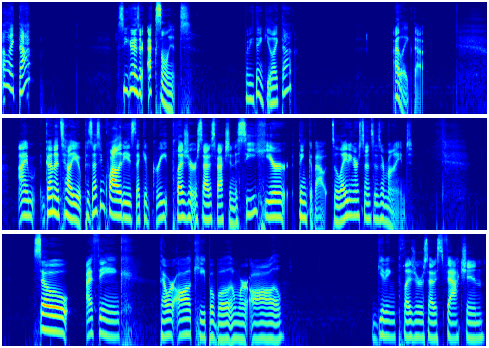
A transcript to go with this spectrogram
I like that. So you guys are excellent. What do you think? You like that? I like that. I'm gonna tell you possessing qualities that give great pleasure or satisfaction to see, hear, think about, delighting our senses or mind. So I think that we're all capable and we're all giving pleasure, satisfaction,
